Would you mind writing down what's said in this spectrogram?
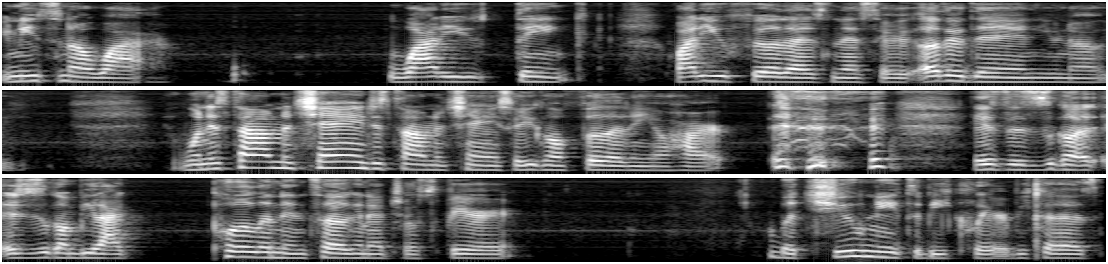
You need to know why. Why do you think, why do you feel that it's necessary? Other than, you know, when it's time to change, it's time to change. So you're gonna feel it in your heart. it's just gonna it's just gonna be like pulling and tugging at your spirit. But you need to be clear because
